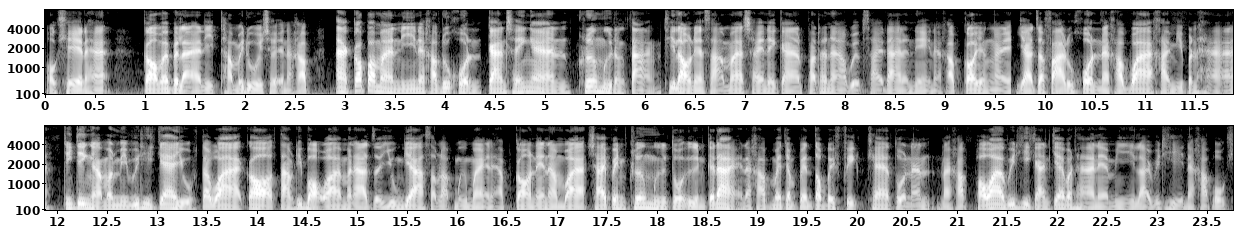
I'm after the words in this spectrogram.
โอเคนะฮะ ก็ไม่เป็นไรอันนี้ทำให้ดูเฉยๆนะครับอะก็ประมาณนี้นะครับทุกคนการใช้งานเครื่องมือต่างๆ ที่เราเนี่ยสามารถใช้ในการพัฒนาเว็บไซต์ได้นั่นเองนะครับก็ยังไงอยากจะฝากทุกคนนะครับว่าใครมีปัญหาจริงๆอะมันมีวิธีแก้อยู่ แต่ว่าก็ตามที่บอกว่ามันอาจจะยุ่งยากสำหรับมือใหม่นะครับก็แนะนำว่าใช้เป็นเครื่องมือตัวอื่นก็ได้นะครับไม่จำเป็นต้องไปฟิกแค่ตัวนั้นนะครับเพราะว่าวิธีการแก้ปัญหาเนี่ยมีหลายวิธีนะครับโอเค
